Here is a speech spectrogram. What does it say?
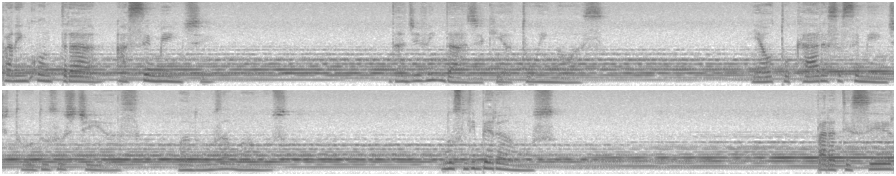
para encontrar a semente da divindade que atua em nós. E ao tocar essa semente todos os dias, quando nos amamos, nos liberamos para tecer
